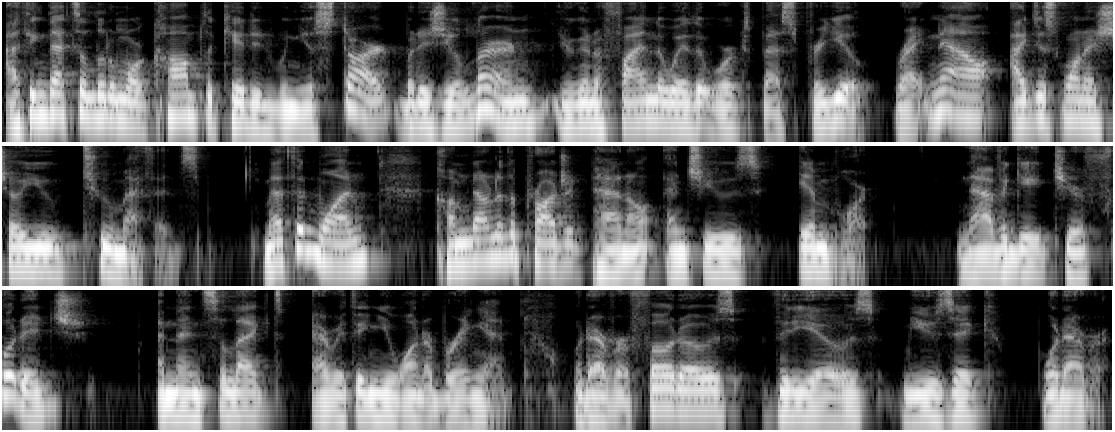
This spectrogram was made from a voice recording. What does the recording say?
I think that's a little more complicated when you start, but as you learn, you're going to find the way that works best for you. Right now, I just want to show you two methods. Method one, come down to the project panel and choose Import. Navigate to your footage and then select everything you want to bring in, whatever photos, videos, music, whatever.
